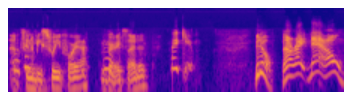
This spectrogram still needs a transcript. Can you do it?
That's going to be sweet for you. I'm very excited. Thank you. Beautiful. All right, now, I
